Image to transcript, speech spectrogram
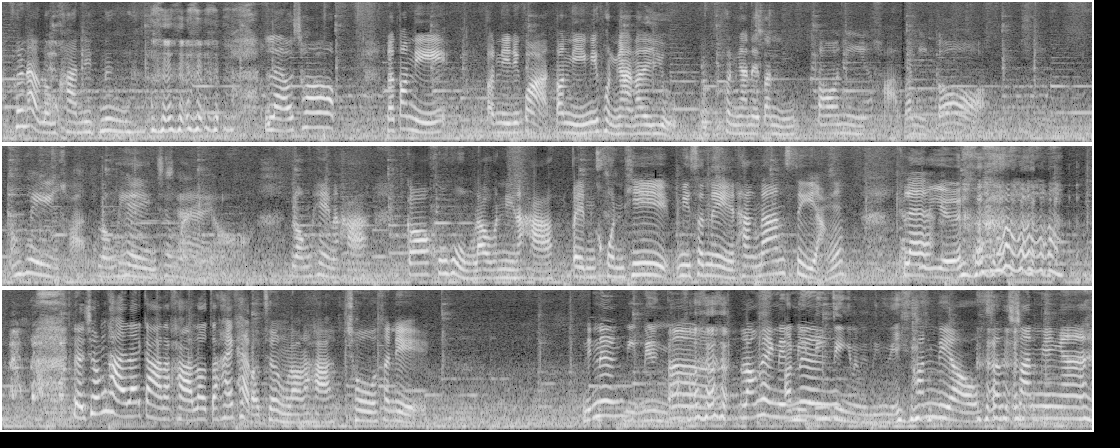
เพื่อนแอบรำคาญนิดนึง แล้วชอบ แล้วตอนนี้ตอนนี้ดีกว่า ตอนนี้มีผลงานอะไรอยู่ ผลงานในตอนนี้ ตอนนี้อะค่ะ ตอนนี้ก็ร้องเพลงค่ะร้องเพลงใช่ไหมอ๋อร้องเพลงนะคะ ก็คู่หูของเราวันนี้นะคะ เป็นคนที่มีเสน่ห์ทางด้านเสียงและและ เยอะ เดี๋ยวช่วงท้ายรายการนะคะ เราจะให้แขกรับเชิญของเรานะคะ โชว์เสน่ห์นิดนึงนิดนึงเออร้องเพลงนิดเอานึนี้งจริงๆเลยจริงท่อนเดียว สั้นๆ ง่าย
